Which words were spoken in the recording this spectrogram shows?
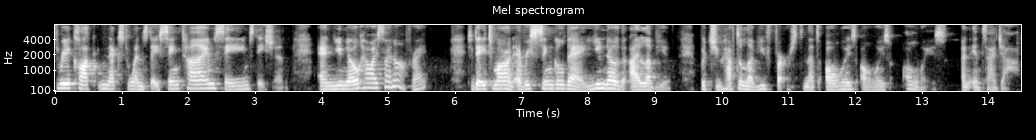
three o'clock next Wednesday, same time, same station. And you know how I sign off, right? Today, tomorrow, and every single day, you know that I love you, but you have to love you first. And that's always, always, always an inside job.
